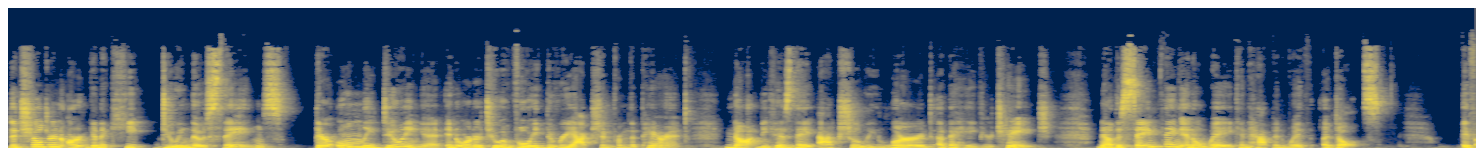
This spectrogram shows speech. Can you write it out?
the children aren't going to keep doing those things they're only doing it in order to avoid the reaction from the parent, not because they actually learned a behavior change. Now, the same thing in a way can happen with adults. If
